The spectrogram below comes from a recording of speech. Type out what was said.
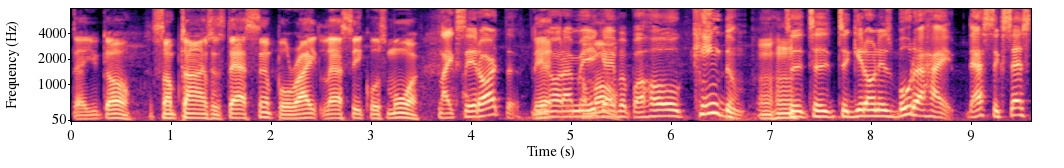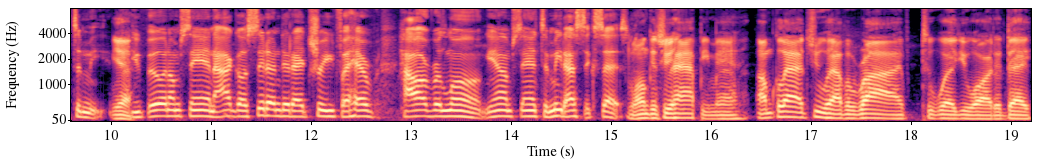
There you go. Sometimes it's that simple, right? Less equals more. Like Siddhartha. You Yeah, know what I mean? come He gave on. up a whole kingdom to, to to get on his Buddha hype. That's success to me. Yeah. You feel what I'm saying? I go sit under that tree for however, however long. You know what I'm saying? To me, that's success. As long as you're happy, man. I'm glad you have arrived to where you are today.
